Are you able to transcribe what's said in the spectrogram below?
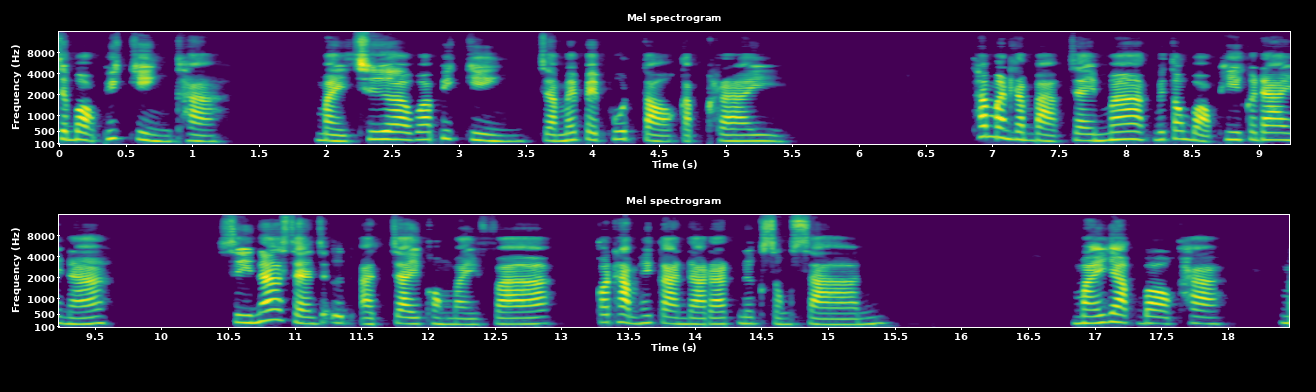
จะบอกพี่กิ่งค่ะ ไหมเชื่อว่าพี่กิ่งจะไม่ไปพูดต่อกับใคร ถ้ามันลำบากใจมากไม่ต้องบอกพี่ก็ได้นะ สีหน้าแสนจะอึดอัดใจของไหมฟ้า ก็ทำให้การดารัตนึกสงสาร ไหมอยากบอกค่ะไหม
